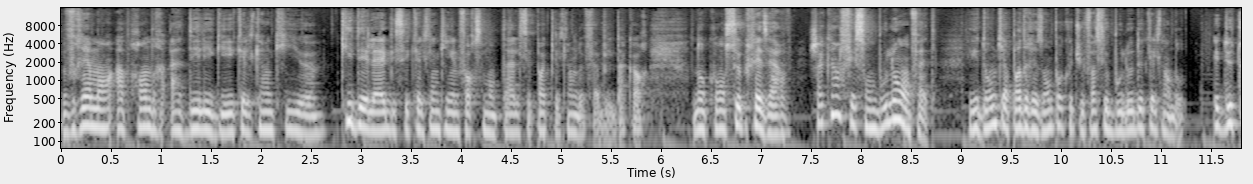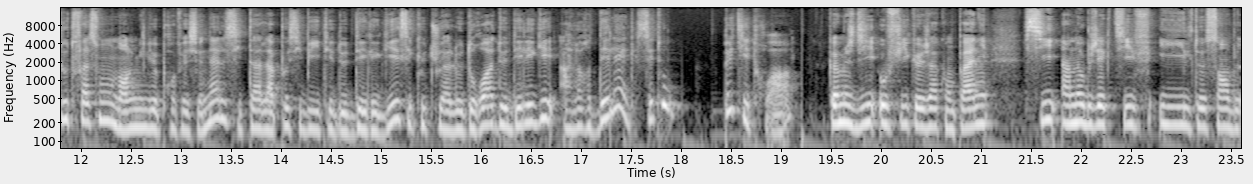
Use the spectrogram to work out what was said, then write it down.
Vraiment apprendre à déléguer. Quelqu'un qui, euh, qui délègue, c'est quelqu'un qui a une force mentale, c'est pas quelqu'un de faible, d'accord? Donc on se préserve. Chacun fait son boulot en fait. Et donc, il n'y a pas de raison pour que tu fasses le boulot de quelqu'un d'autre. Et de toute façon, dans le milieu professionnel, si tu as la possibilité de déléguer, c'est que tu as le droit de déléguer. Alors délègue, c'est tout. Petit 3. Comme je dis aux filles que j'accompagne, si un objectif il te semble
